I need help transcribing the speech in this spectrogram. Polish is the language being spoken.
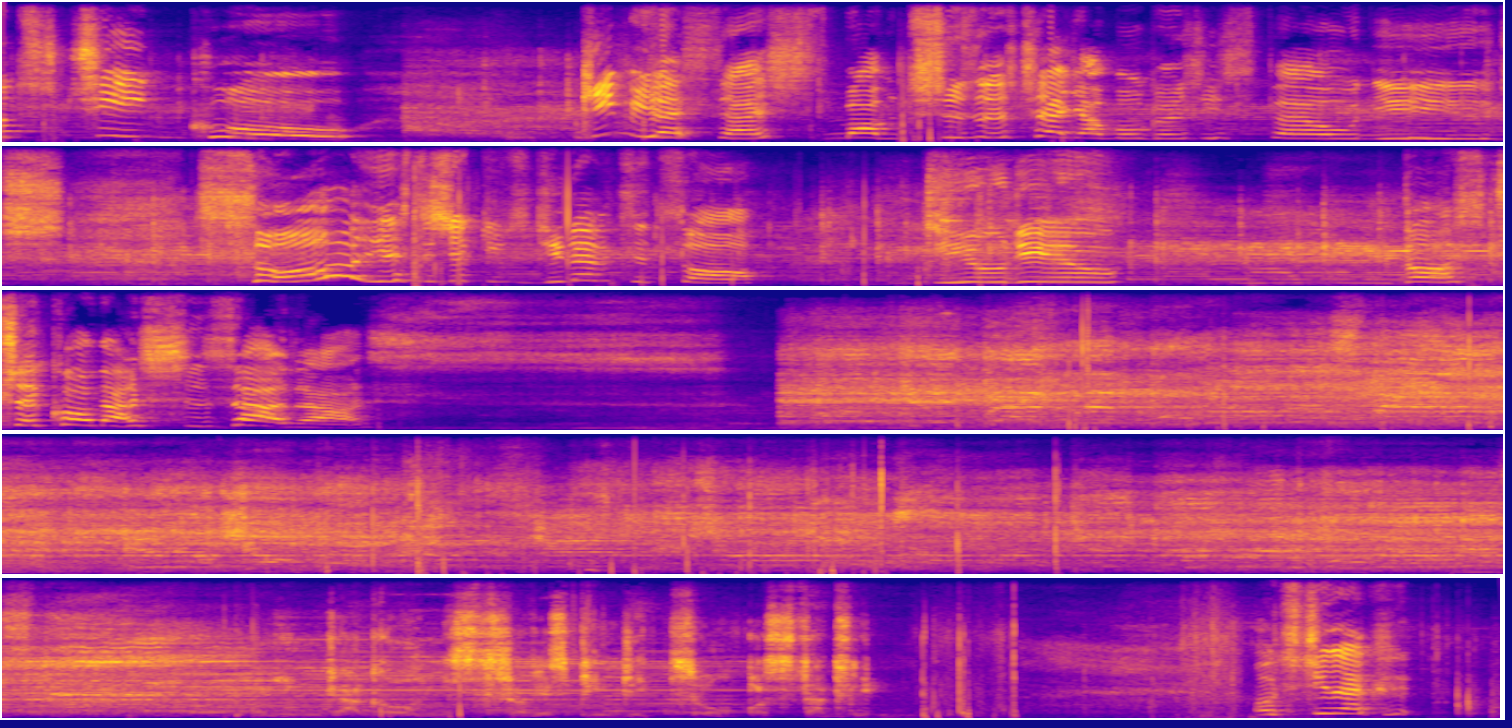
odcinku! Kim jesteś? Mam trzy życzenia, mogę ci spełnić. Co? Jesteś jakimś dziwem, czy co? Diu, diu. No, przekonasz się zaraz. Mistrzowie z. Ostatni. Odcinek,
